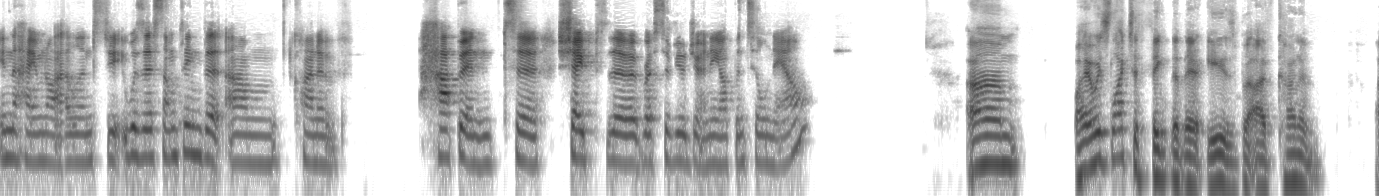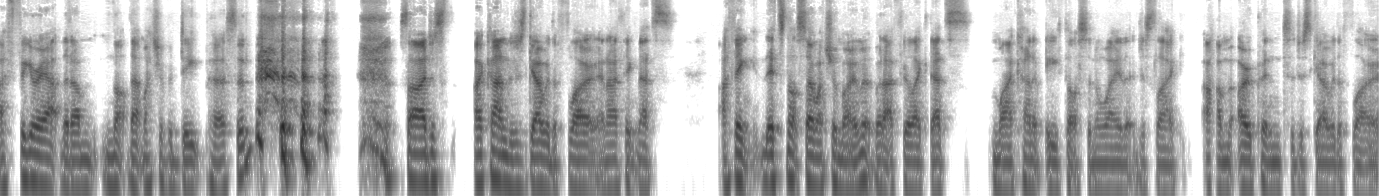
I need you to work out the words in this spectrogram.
in the Hayman Islands? Do, was there something that um, kind of happened to shape the rest of your journey up until now? Um, I always like to think that there is, but I've kind of I figure out that I'm not that much of a deep person. so I just I kind of just go with the flow, and I think that's I think it's not so much a moment, but I feel like that's my kind of ethos in a way that just like I'm open to just go with the flow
